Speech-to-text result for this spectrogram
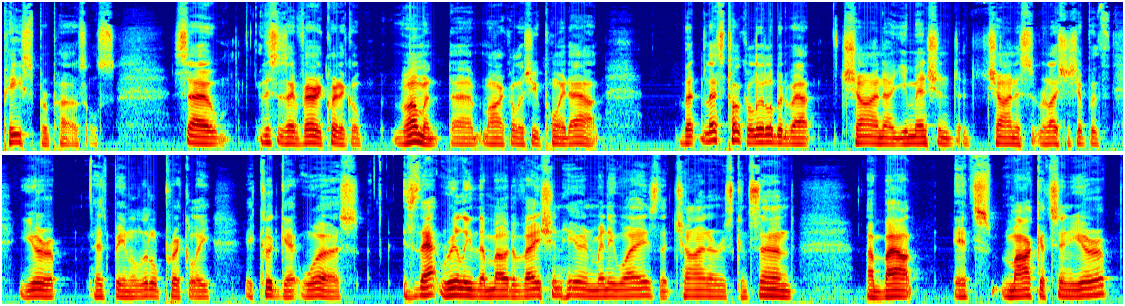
peace proposals. So this is a very critical moment, uh, Michael, as you point out. But let's talk a little bit about China. You mentioned China's relationship with Europe has been a little prickly. It could get worse. Is that really the motivation here in many ways that China is concerned about its markets in Europe,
